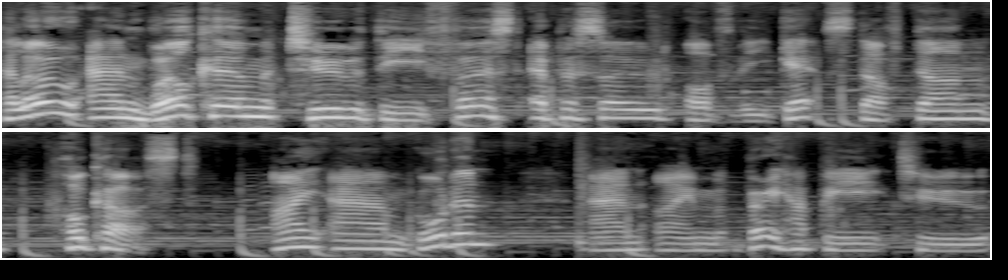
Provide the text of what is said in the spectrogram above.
Hello, and welcome to the first episode of the Get Stuff Done podcast. I am Gordon, and I'm very happy to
